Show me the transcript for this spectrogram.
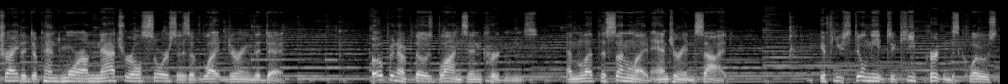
try to depend more on natural sources of light during the day. Open up those blinds and curtains, and let the sunlight enter inside. If you still need to keep curtains closed,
